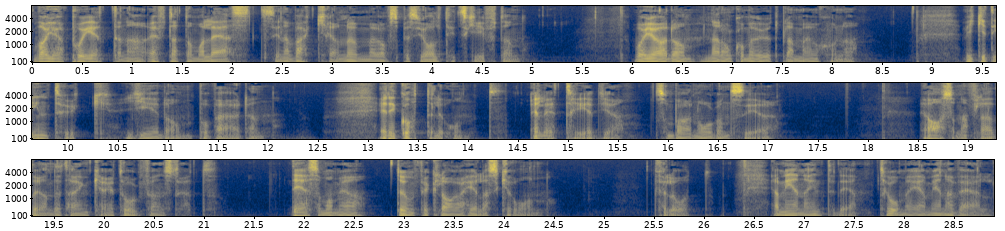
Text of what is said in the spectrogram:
Vad gör poeterna efter att de har läst sina vackra nummer av specialtidskriften? Vad gör de när de kommer ut bland människorna? Vilket intryck ger de på världen? Är det gott eller ont? Eller ett tredje som bara någon ser? Jag har sådana fladdrande tankar i tågfönstret. Det är som om jag dumförklarar hela skrån. Förlåt. Jag menar inte det. Tro mig, jag menar väl.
